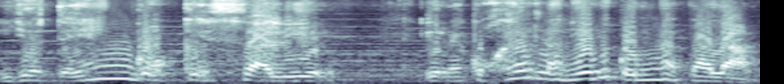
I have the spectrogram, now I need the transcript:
Y yo tengo que salir y recoger la nieve con una pala.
